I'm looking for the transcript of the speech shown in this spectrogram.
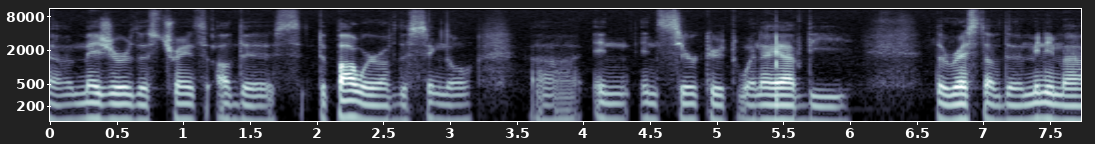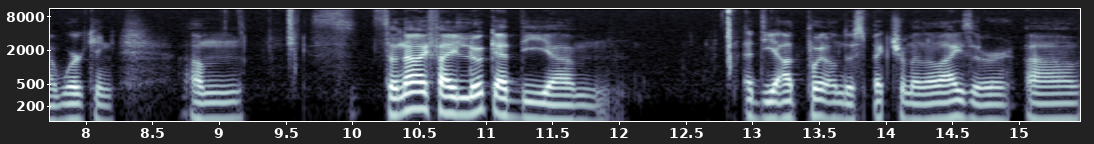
uh, measure the strength of the the power of the signal uh, in in circuit when I have the the rest of the minima working. Um, so now if I look at the um, at the output on the spectrum analyzer, uh,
